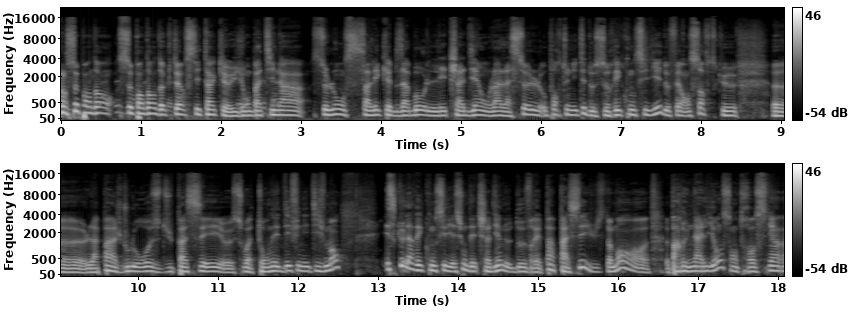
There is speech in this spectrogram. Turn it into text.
Alors cependant, cependant, docteur Sitak Yombatina, selon Saleh Kebzabo, les Tchadiens ont là la seule opportunité de se réconcilier, de faire en sorte que euh, la page douloureuse du passé euh, soit tournée définitivement. Est-ce que la réconciliation des Tchadiens ne devrait pas passer justement euh, par une alliance entre anciens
